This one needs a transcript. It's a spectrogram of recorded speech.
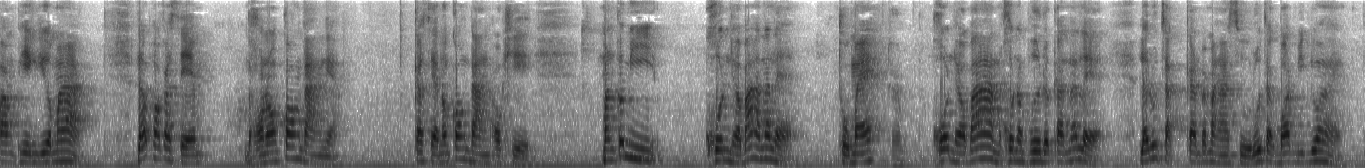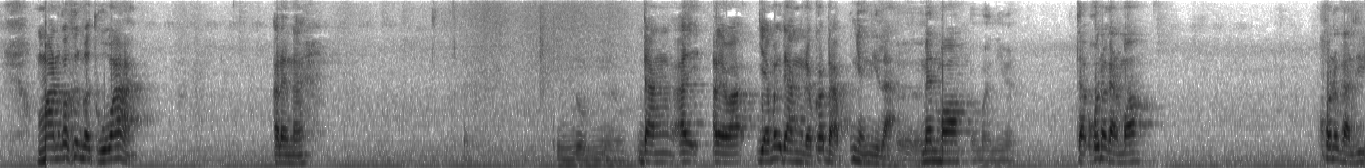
ฟังเพลงเยอะมาก แล้วพอกระแสของน้องกล้องดังเนี่ย กระแสน้องกล้องดังโอเค มันก็มีคนแถวบ้านนั่นแหละ ถูกไหมครับ คนแถวบ้านคนอำเภอเดียวกันนั่นแหละ แล้วรู้จักกันไปมาหาสู่รู้จักบอสบิ๊กด้วย มันก็ขึ้นกระทู้ว่า อะไรนะทิ้งนู่นนี่เอาดังอะไรอะไรวะยังไม่ดังเดี๋ยวก็ดับอหย่างนี้แหละเออแมนบอประมาณนี้ไหมจากคนเดียวกันบอคนเดียวกันที่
